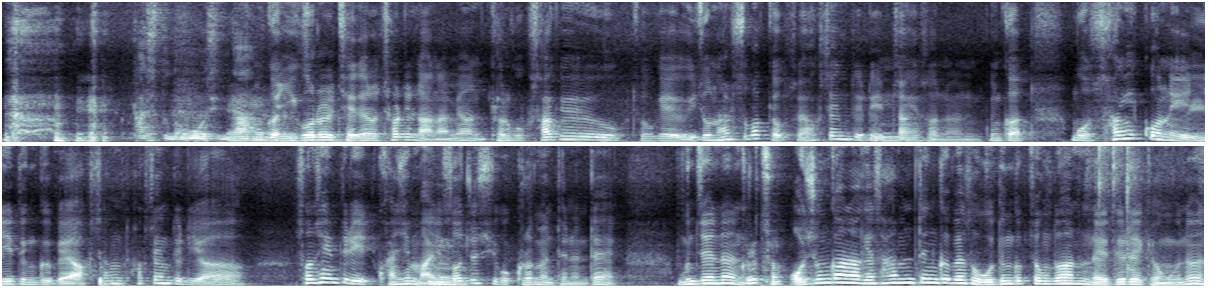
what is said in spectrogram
다시 또 넘어오신다. 그러니까 이거를 제대로 처리를 안 하면 결국 사교육 쪽에 의존할 수밖에 없어요. 학생들의 입장에서는. 그러니까 뭐 상위권의 1, 2등급의 학생 학생들이야 선생님들이 관심 많이 써주시고 그러면 되는데 문제는 그렇죠. 어중간하게 3등급에서 5등급 정도 하는 애들의 경우는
